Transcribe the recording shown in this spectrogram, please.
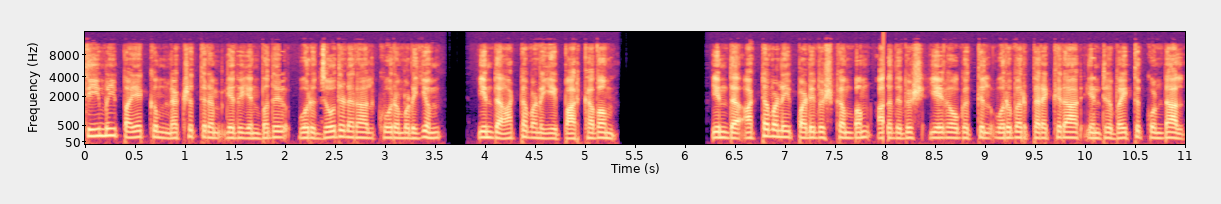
தீமை பயக்கும் நட்சத்திரம் எது என்பது ஒரு ஜோதிடரால் கூற முடியும். இந்த அட்டவணையை பார்க்கவும். இந்த அட்டவணை படிவிஷ்கம்பம் அல்லது விஷ் ஏரோகத்தில் ஒருவர் பிறக்கிறார் என்று வைத்துக் கொண்டால்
